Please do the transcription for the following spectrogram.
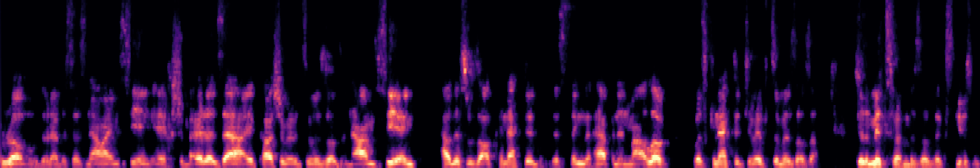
ro. The Rebbe says, now I'm seeing now I'm seeing how this was all connected. This thing that happened in Ma'alot was connected to mitzvah mezuzah, to the mitzvah mezuzah. Excuse me.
